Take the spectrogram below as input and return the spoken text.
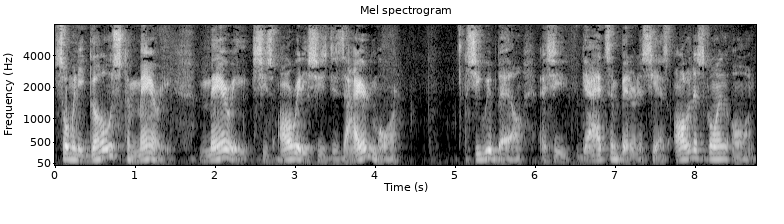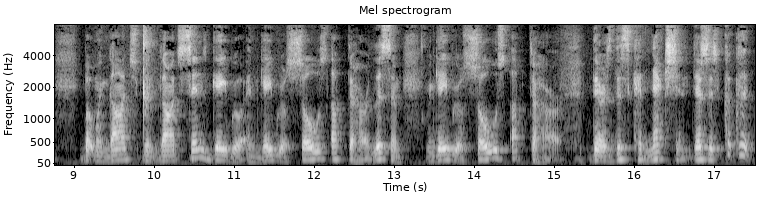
So when he goes to Mary, Mary, she's already, she's desired more she rebelled and she had some bitterness. She has all of this going on. But when God when God sends Gabriel and Gabriel shows up to her, listen, when Gabriel shows up to her, there's this connection. There's this click click.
